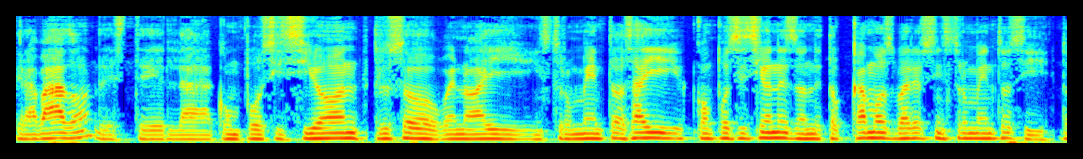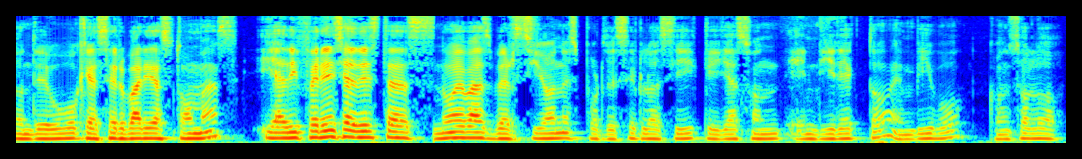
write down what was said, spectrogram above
grabado, desde la composición, incluso, bueno, hay instrumentos, hay composiciones donde tocamos varios instrumentos y donde hubo que hacer varias tomas. Y a diferencia de estas nuevas versiones, por decirlo así, que ya son en directo, en vivo, con solo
